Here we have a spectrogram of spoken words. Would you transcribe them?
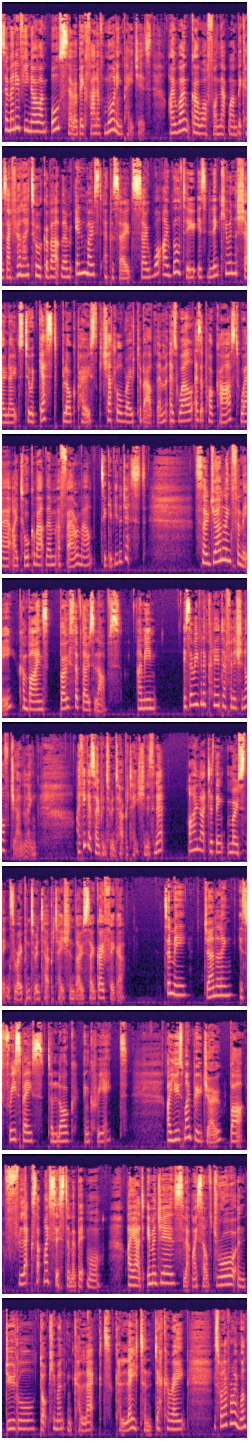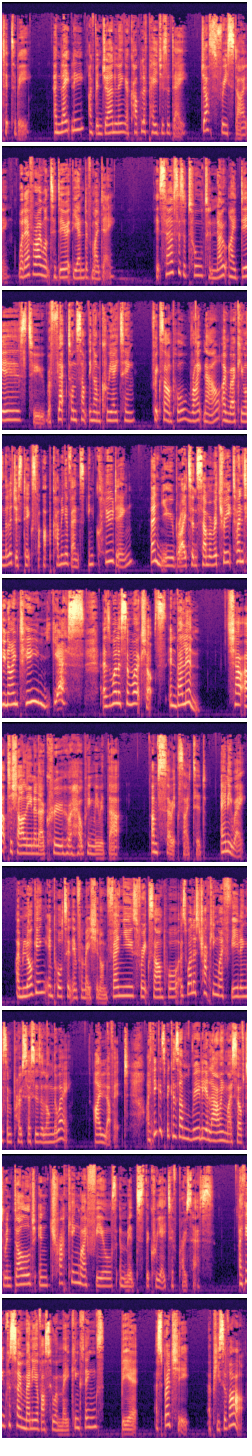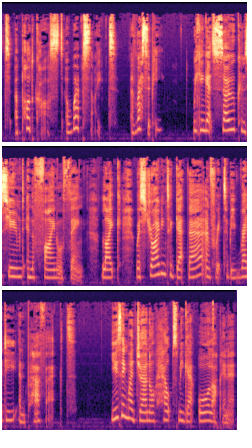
So many of you know I'm also a big fan of morning pages. I won't go off on that one because I feel I talk about them in most episodes. So, what I will do is link you in the show notes to a guest blog post Chettle wrote about them, as well as a podcast where I talk about them a fair amount to give you the gist. So, journaling for me combines both of those loves. I mean, is there even a clear definition of journaling? I think it's open to interpretation, isn't it? I like to think most things are open to interpretation, though, so go figure. To me, journaling is free space to log and create. I use my Bujo, but flex up my system a bit more. I add images, let myself draw and doodle, document and collect, collate and decorate. It's whatever I want it to be. And lately, I've been journaling a couple of pages a day just freestyling, whatever I want to do at the end of my day. It serves as a tool to note ideas, to reflect on something I'm creating. For example, right now I'm working on the logistics for upcoming events, including a new Brighton Summer Retreat 2019, yes, as well as some workshops in Berlin. Shout out to Charlene and her crew who are helping me with that. I'm so excited. Anyway, I'm logging important information on venues, for example, as well as tracking my feelings and processes along the way. I love it. I think it's because I'm really allowing myself to indulge in tracking my feels amidst the creative process. I think for so many of us who are making things, be it a spreadsheet, a piece of art, a podcast, a website, a recipe, We can get so consumed in the final thing, like we're striving to get there and for it to be ready and perfect. Using my journal helps me get all up in it.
